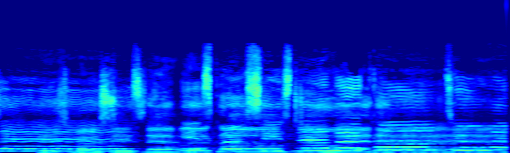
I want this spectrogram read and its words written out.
His mercies never His come mercies to never an come to an end.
